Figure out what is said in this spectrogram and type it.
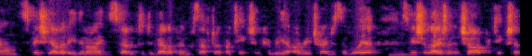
um, speciality that I started to develop in, because after my teaching career, I retrained as a lawyer, mm. specialising in child protection.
